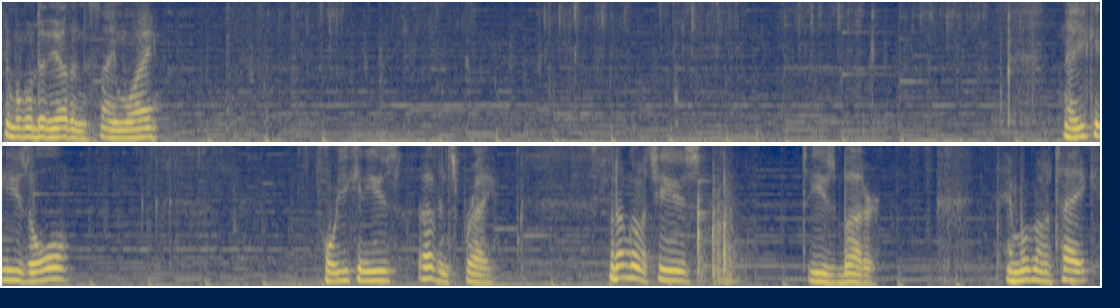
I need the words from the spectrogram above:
And we're going to do the other in the same way. Now you can use oil or you can use oven spray. But I'm going to choose to use butter. And we're going to take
